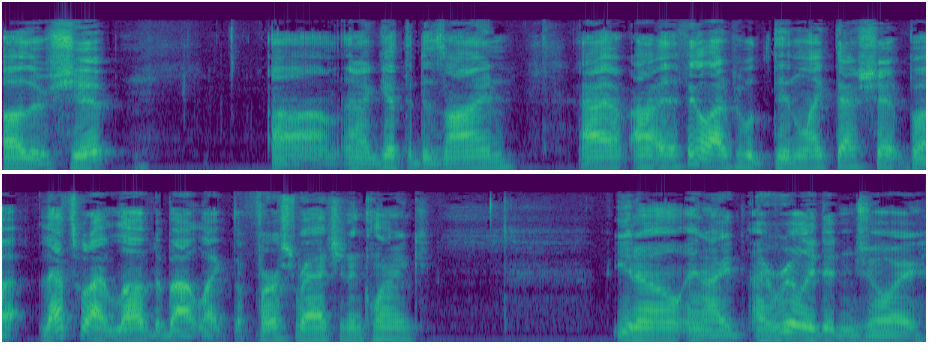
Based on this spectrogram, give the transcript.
other shit. Um, and I get the design I I think a lot of people didn't like that shit, but that's what I loved about like the first Ratchet and Clank. You know, and I I really did enjoy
